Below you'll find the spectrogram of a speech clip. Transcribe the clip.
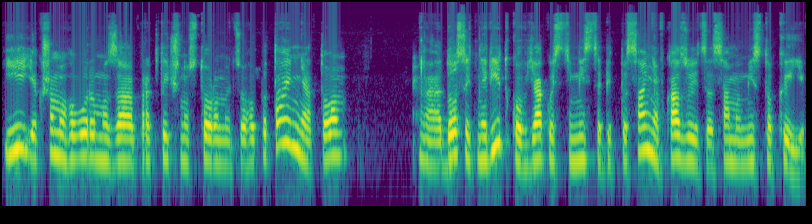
І якщо ми говоримо за практичну сторону цього питання, то е, досить нерідко в якості місця підписання вказується саме місто Київ,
